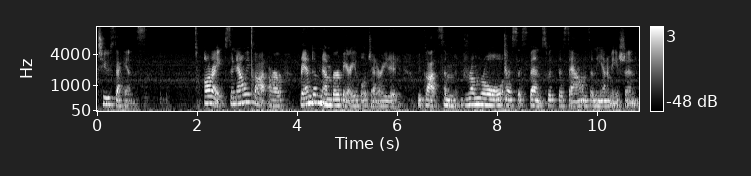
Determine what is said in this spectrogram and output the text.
two seconds. All right, so now we've got our random number variable generated. We've got some drum roll uh, suspense with the sounds and the animation.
